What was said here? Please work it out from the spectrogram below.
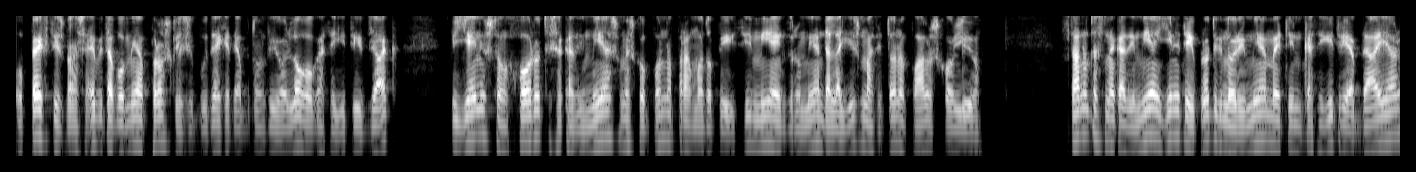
ο παίχτης μας, έπειτα από μια πρόσκληση που δέχεται από τον βιολόγο καθηγητή Τζακ, πηγαίνει στον χώρο της Ακαδημίας με σκοπό να πραγματοποιηθεί μια εκδρομή ανταλλαγής μαθητών από άλλο σχολείο. Φτάνοντας στην Ακαδημία, γίνεται η πρώτη γνωριμία με την καθηγήτρια Μπράιαρ,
